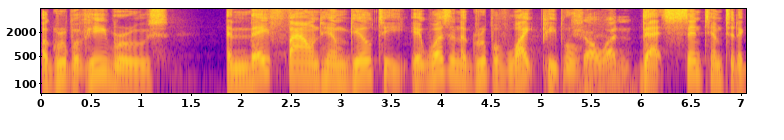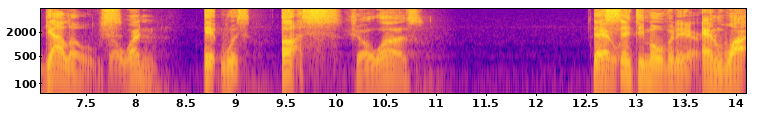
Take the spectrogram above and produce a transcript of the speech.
a group of Hebrews and they found him guilty, it wasn't a group of white people Sure wasn't. that sent him to the gallows. Sure wasn't. It was us Sure was. That And- sent him over there And why?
